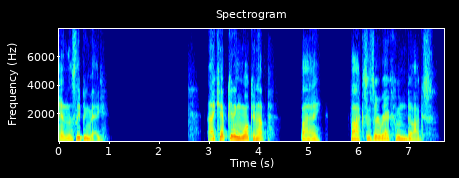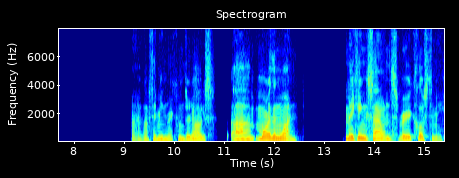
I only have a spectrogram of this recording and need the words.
in the sleeping bag. I kept getting woken up by foxes or raccoon dogs. I don't know if they mean raccoons or dogs. Um, more than one, making sounds very close to me.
